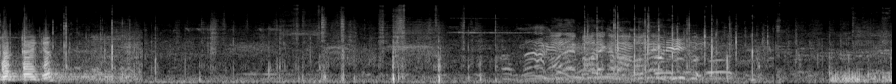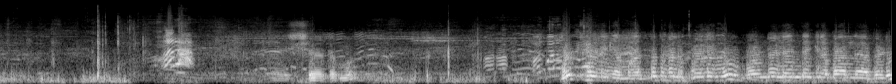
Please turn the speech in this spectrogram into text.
గుడ్ టేక్ గుడ్ అద్భుతమైన బౌండరీ లైన్ దగ్గర బాల్ ఆపాడు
